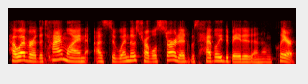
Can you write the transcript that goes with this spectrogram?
However, the timeline as to when those troubles started was heavily debated and unclear.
